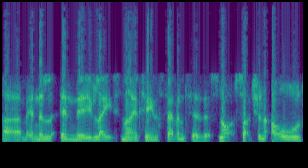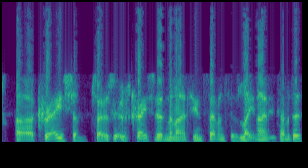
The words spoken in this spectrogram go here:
um, in the in the late 1970s. It's not such an old uh, creation. So it was, it was created in the 1970s, late 1970s,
